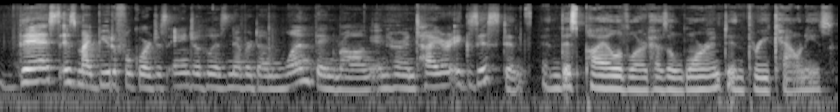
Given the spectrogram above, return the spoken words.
This is my beautiful, gorgeous angel who has never done one thing wrong in her entire existence. And this pile of lard has a warrant in three counties.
